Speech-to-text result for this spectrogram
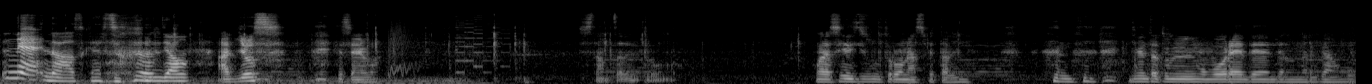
Ne, no, scherzo, andiamo. Adios. e se ne va. Stanza del trono. Ora siediti sul trono e aspetta lì. Diventa tu il nuovo re de- dell'underground.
